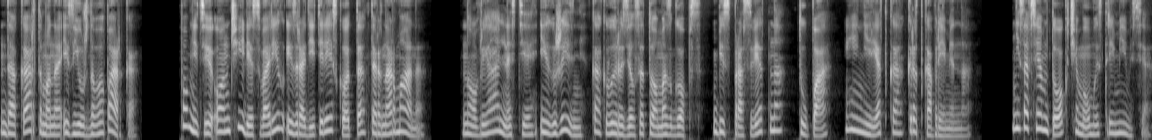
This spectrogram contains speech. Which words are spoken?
до Картмана из Южного парка. Помните, он чили сварил из родителей Скотта Тернармана. Но в реальности их жизнь, как выразился Томас Гоббс, беспросветна, тупа и нередко кратковременна. Не совсем то, к чему мы стремимся.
